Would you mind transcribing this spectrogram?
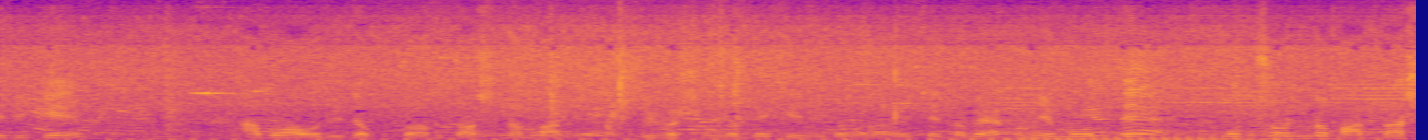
এদিকে আবহাওয়া অধিদপ্তর দশ নম্বর বিপদ সঙ্গে দেখিয়ে দিতে বলা হয়েছে। তবে এখন এই মুহূর্তে প্রচণ্ড বাতাস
